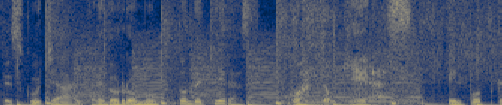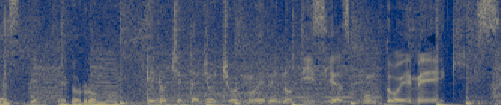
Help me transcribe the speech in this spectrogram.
Escucha a Alfredo Romo donde quieras, cuando quieras. El podcast de Alfredo Romo en 889noticias.mx.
